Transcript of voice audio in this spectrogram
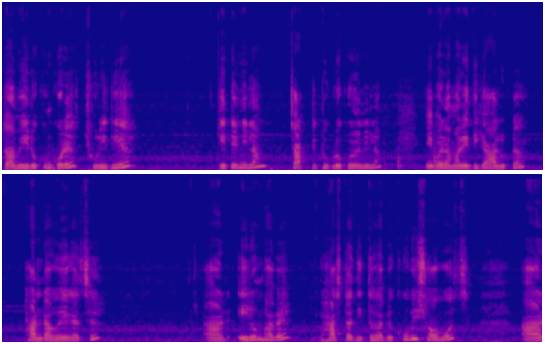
তো আমি এরকম করে ছুরি দিয়ে কেটে নিলাম, চারটে টুকরো করে নিলাম। এবার আমার এদিকে আলুটা ঠান্ডা হয়ে গেছে। আর এইরমভাবে ভাজটা দিতে হবে, খুবই সহজ। আর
